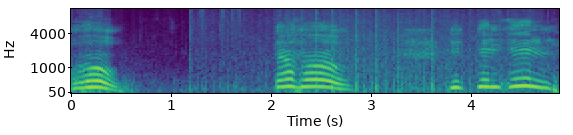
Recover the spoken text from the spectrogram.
Oh, No! It's ill ill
